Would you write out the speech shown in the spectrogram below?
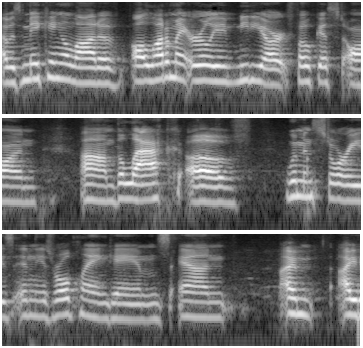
I was making a lot of a lot of my early media art focused on um, the lack of women's stories in these role-playing games, and I'm I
